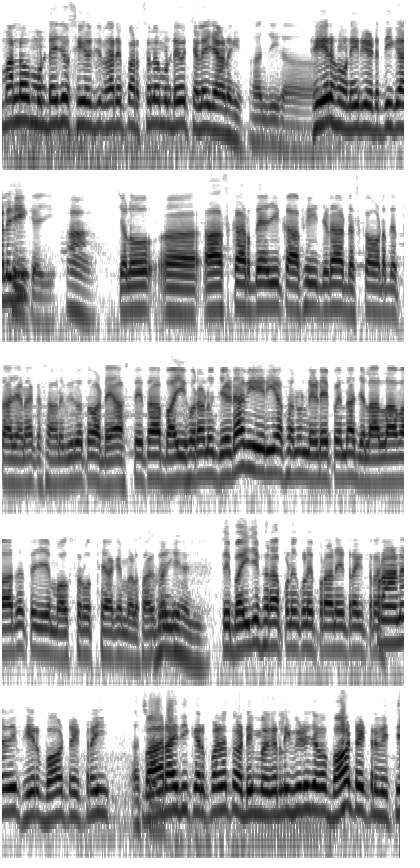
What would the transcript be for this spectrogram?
ਮੰਨ ਲਓ ਮੁੰਡੇ ਜੋ ਸੇਲਸ ਸਾਰੇ ਪਰਸਨ ਮੁੰਡੇ ਉਹ ਚਲੇ ਜਾਣਗੇ। ਹਾਂਜੀ ਹਾਂ। ਫੇਰ ਹੋਣੀ ਰੇਟ ਦੀ ਗੱਲ ਜੀ। ਠੀਕ ਹੈ ਜੀ। ਹਾਂ। ਚਲੋ ਆਸ ਕਰਦੇ ਆ ਜੀ ਕਾਫੀ ਜਿਹੜਾ ਡਿਸਕਾਊਂਟ ਦਿੱਤਾ ਜਾਣਾ ਕਿਸਾਨ ਵੀਰੋ ਤੁਹਾਡੇ ਵਾਸਤੇ ਤਾਂ ਬਾਈ ਹੋਰਾਂ ਨੂੰ ਜਿਹੜਾ ਵੀ ਏਰੀਆ ਸਾਨੂੰ ਨੇੜੇ ਪੈਂਦਾ ਜਲਾਲਾਬਾਦ ਤੇ ਜੇ ਮੁਕਤਸਰ ਉੱਥੇ ਆ ਕੇ ਮਿਲ ਸਕਦੇ ਜੀ। ਹਾਂਜੀ। ਤੇ ਬਾਈ ਜੀ ਫਿਰ ਆਪਣੇ ਕੋਲੇ ਪੁਰਾਣੇ ਟਰੈਕਟਰ ਪੁਰਾਣਿਆਂ ਦੀ ਫੇਰ ਬਹੁਤ ਟਰੈਕਟਰ ਹੀ ਮਹਾਰਾਜ ਦੀ ਕਿਰਪਾ ਨਾਲ ਤੁਹਾਡੀ ਮਗਰਲੀ ਵੀਡੀਓ ਜਦੋਂ ਬਹੁਤ ਟਰੈਕਟਰ ਵਿੱਚ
